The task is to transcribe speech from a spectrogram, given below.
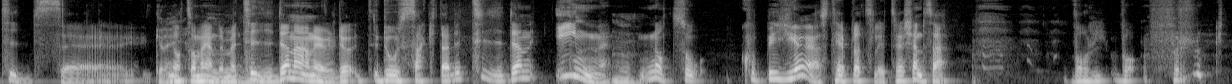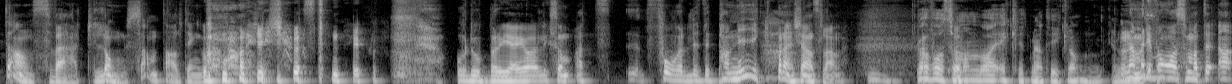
tids... Eh, något som händer med tiden här nu. Då, då saktade tiden in något så kopiöst helt plötsligt. Så jag kände så här, vad, vad fruktansvärt långsamt allting går just nu. Och då börjar jag liksom att få lite panik på den känslan. Vad var som var äckligt med att det gick lång? Nej, men det var som att, ah,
